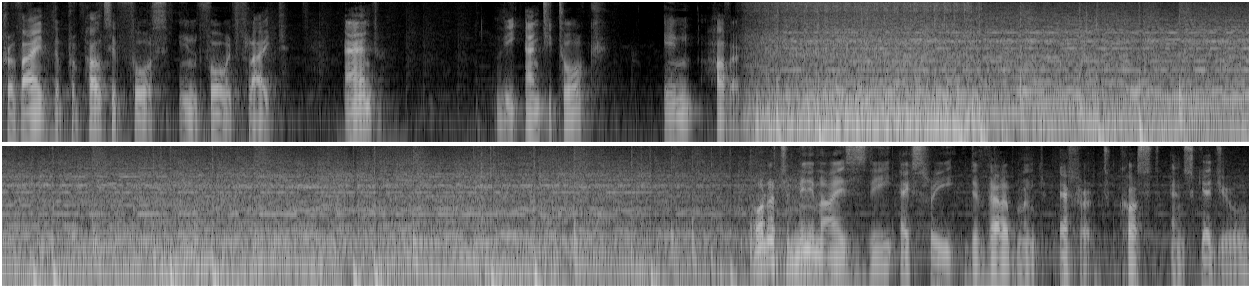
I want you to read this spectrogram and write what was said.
provide the propulsive force in forward flight and the anti-torque in hover. In order to minimize the X3 development effort, cost, and schedule,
